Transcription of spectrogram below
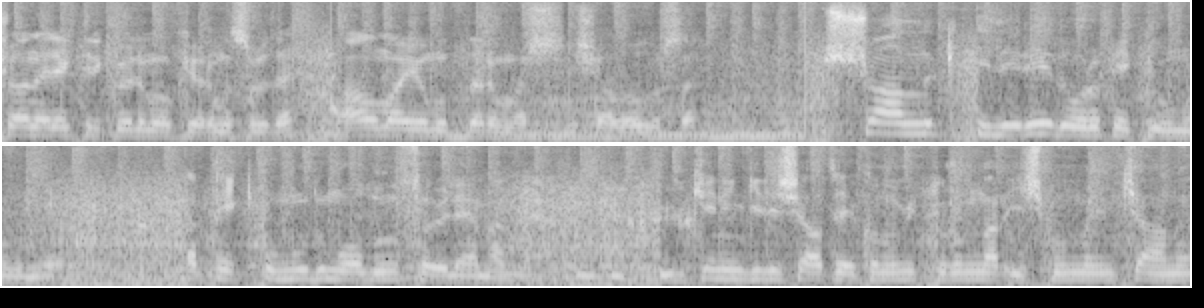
Şu an elektrik bölümü okuyorum Mısır'da. Almanya umutlarım var inşallah olursa. Şu anlık ileriye doğru pek bir umudum yok. Ya pek umudum olduğunu söyleyemem yani. Ülkenin gidişatı, ekonomik durumlar, iş bulma imkanı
